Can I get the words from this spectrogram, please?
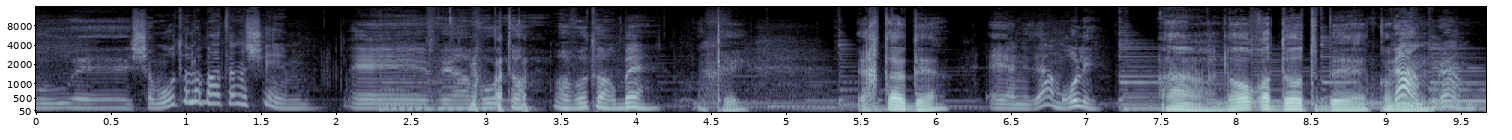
הוא... אה, שמעו אותו לא מעט אנשים, ואהבו אותו, אהבו אותו הרבה. אוקיי. איך אתה יודע? אני יודע, אמרו לי. אה, לא הורדות בכל מיני... גם, גם.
